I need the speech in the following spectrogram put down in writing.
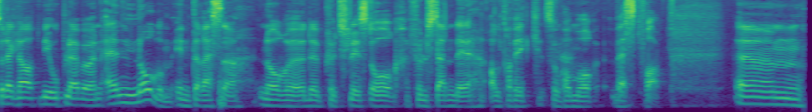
Så det er klart vi opplever jo en enorm interesse når det plutselig står fullstendig all trafikk som kommer vestfra. Um,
